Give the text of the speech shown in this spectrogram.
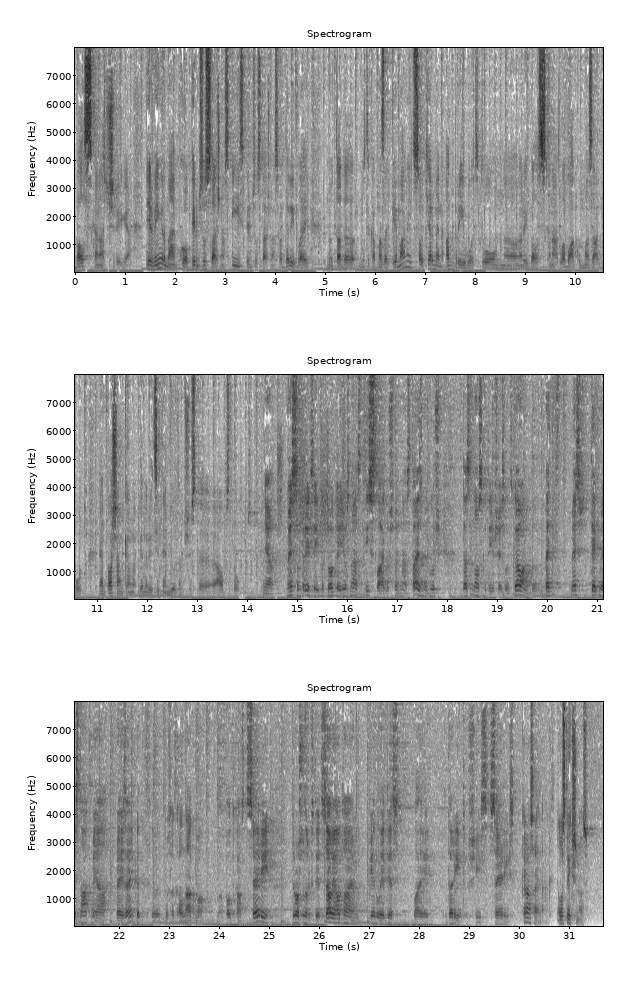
balss skan atšķirīgi. jā. Ir vingrinājumi, ko pirms uzstāšanās, īsi pirms uzstāšanās var darīt, lai nu, tāda, nu, tā kā mazliet piemānītu savu ķermeni, atbrīvotu to un, uh, un arī balss skanētu labāk un mazāk būtu gan pašam, gan, gan arī citiem jūtams šis te elpas trūkums. Jā. Mēs esam priecīgi par to, ka jūs neesat izslēguši vai neesat aizmiguši. Tas noskatījušies līdz galam, bet mēs tiekamies nākamajā reizē, kad uh, būs atkal nākamā podkāstu sērija. Droši uzrakstiet savu jautājumu, piedalieties, lai darītu šīs sērijas krāsainākas. Uz tikšanos!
